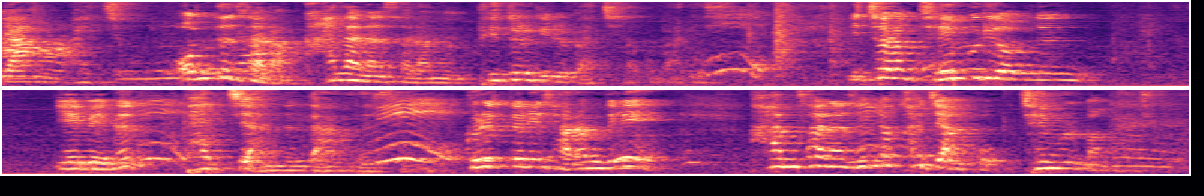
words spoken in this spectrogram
양 바치고 없는 사람, 가난한 사람은 비둘기를 바치라고 말했어요. 이처럼 재물이 없는 예배는 받지 않는다 그랬어요. 그랬더니 사람들이 감사는 생각하지 않고 재물만 가지고.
